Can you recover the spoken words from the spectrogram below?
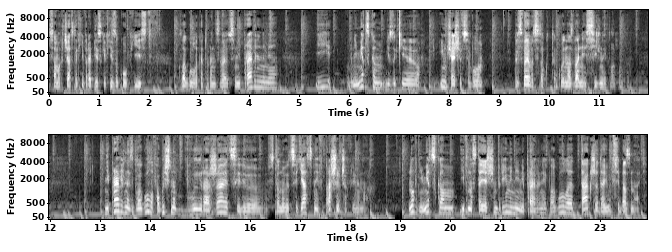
самых частых европейских языков есть глаголы, которые называются неправильными, и в немецком языке им чаще всего присваивается такое название сильные глаголы. Неправильность глаголов обычно выражается или становится ясной в прошедших временах. Но в немецком и в настоящем времени неправильные глаголы также дают себя знать.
